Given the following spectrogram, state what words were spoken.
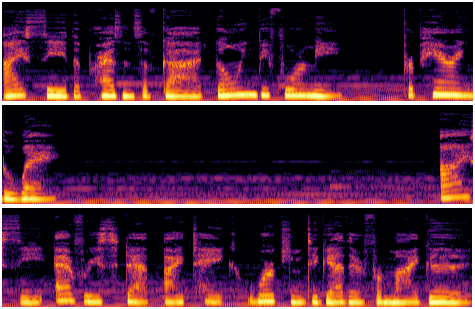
I see the presence of God going before me, preparing the way. I see every step I take working together for my good.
